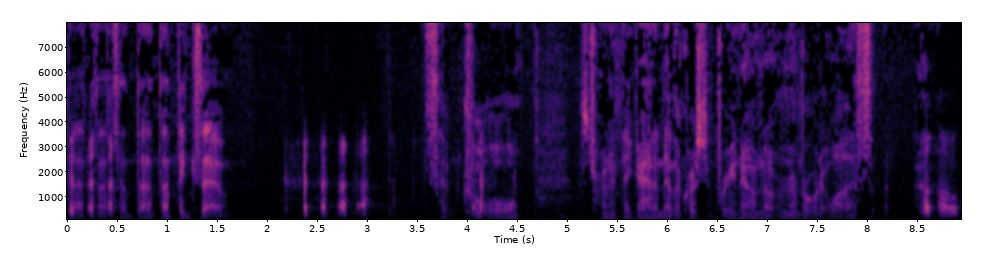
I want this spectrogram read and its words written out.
That's, that, I think so. So cool. I was trying to think. I had another question for you now. I don't remember what it was. Uh oh.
